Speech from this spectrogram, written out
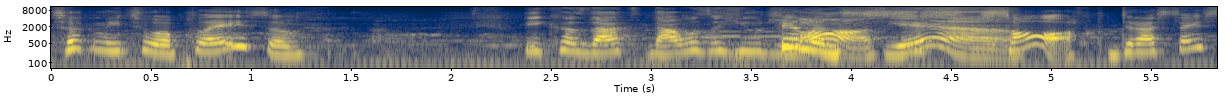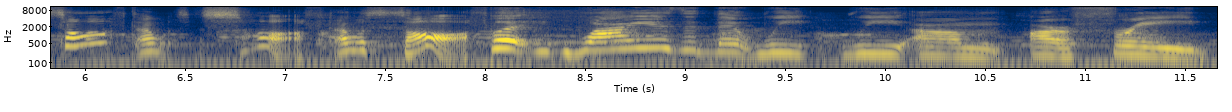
took me to a place of because that that was a huge feeling loss yeah soft. Did I say soft? I was soft. I was soft. But why is it that we we um are afraid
